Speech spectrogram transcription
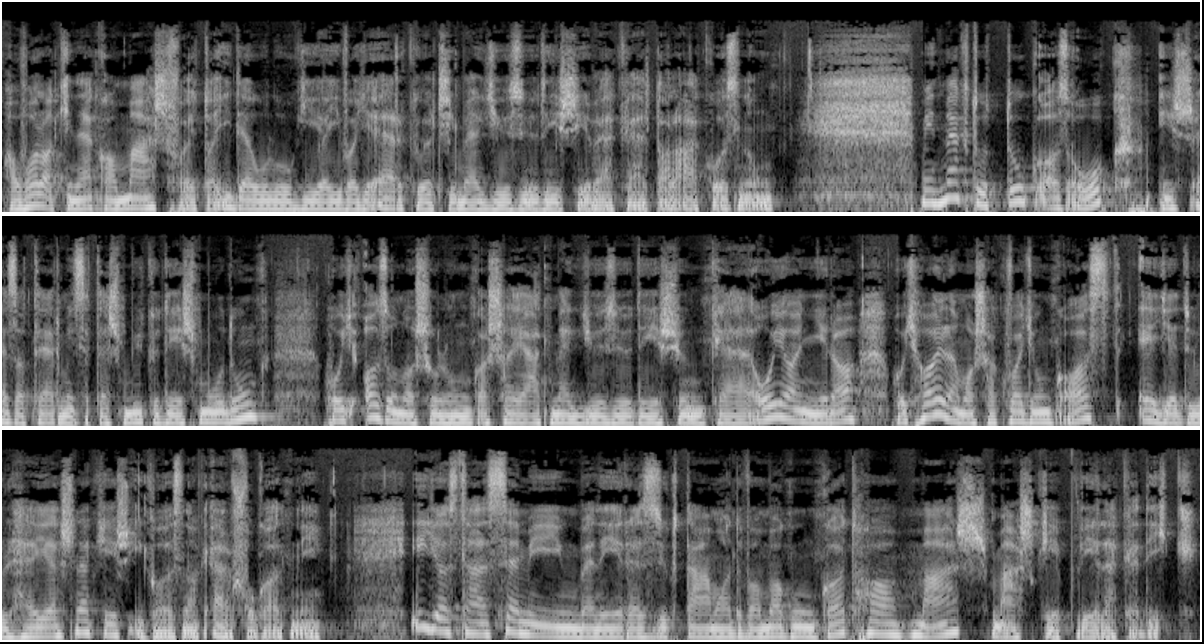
ha valakinek a másfajta ideológiai vagy erkölcsi meggyőződésével kell találkoznunk. Mint megtudtuk, az ok, és ez a természetes működésmódunk, hogy azonosulunk a saját meggyőződésünkkel olyannyira, hogy hajlamosak vagyunk azt egyedül helyesnek és igaznak elfogadni. Így aztán személyünkben érezzük támadva magunkat, ha más másképp vélekedik.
